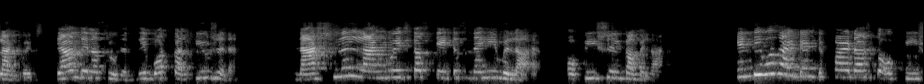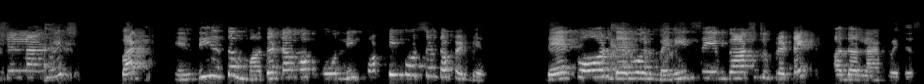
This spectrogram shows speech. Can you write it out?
language. ध्यान देना students, ये बहुत confusion है. National language का status नहीं मिला है, official का मिला है. Hindi was identified as the official language, but Hindi is the mother tongue of only 40% of Indians. Therefore, there were many safeguards to protect other languages.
